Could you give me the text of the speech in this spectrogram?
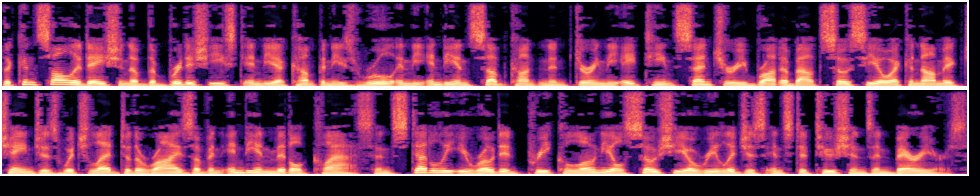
the consolidation of the British East India Company's rule in the Indian subcontinent during the 18th century brought about socio-economic changes which led to the rise of an Indian middle class and steadily eroded pre-colonial socio-religious institutions and barriers.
